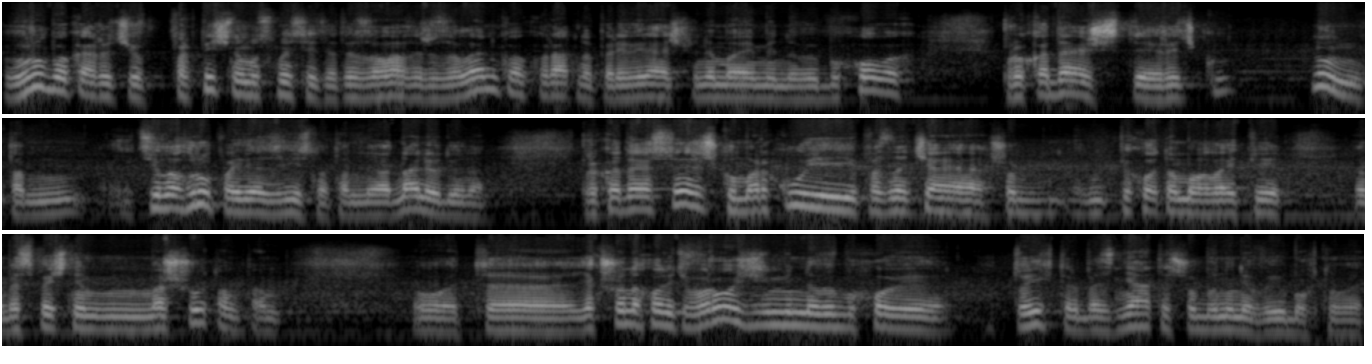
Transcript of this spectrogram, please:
грубо кажучи, в практичному смислі ти залазиш в зеленку акуратно, перевіряєш, що немає міновибухових, прокладаєш стежечку. Ну, там ціла група йде, звісно, там не одна людина. Прокладає стежечку, маркує її, позначає, щоб піхота могла йти безпечним маршрутом. Там. От, е, якщо знаходять ворожі мінно-вибухові, то їх треба зняти, щоб вони не вибухнули.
